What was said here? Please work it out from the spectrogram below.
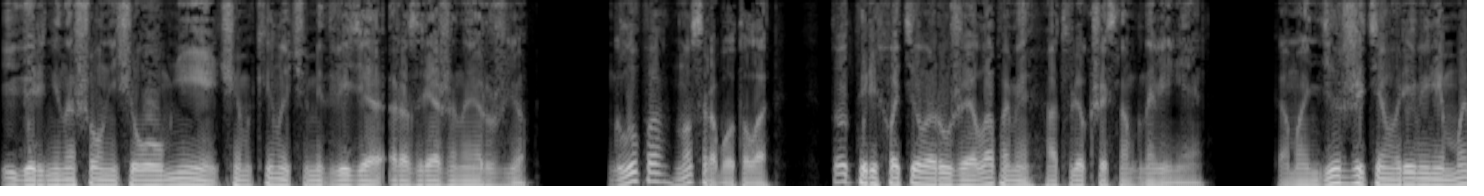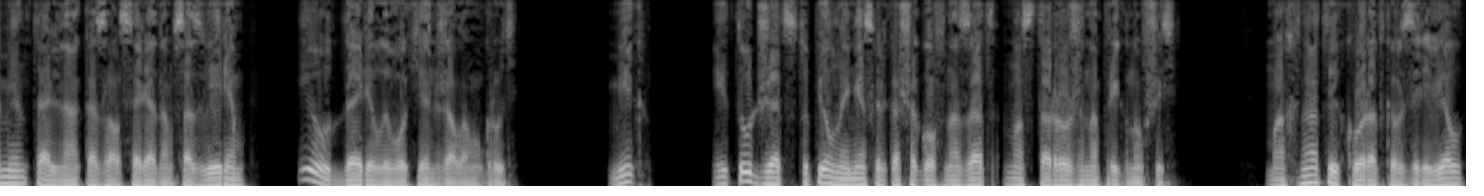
Игорь не нашел ничего умнее, чем кинуть в медведя разряженное ружье. Глупо, но сработало. Тот перехватил оружие лапами, отвлекшись на мгновение. Командир же тем временем моментально оказался рядом со зверем и ударил его кинжалом в грудь. Миг, и тут же отступил на несколько шагов назад, настороженно пригнувшись. Мохнатый коротко взревел,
